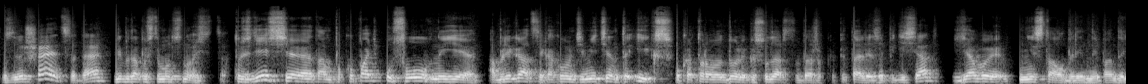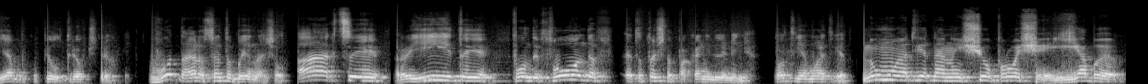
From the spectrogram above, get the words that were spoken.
быстро завершается, да, либо, допустим, он сносится, то здесь э, там покупать условные облигации какого-нибудь эмитента X, у которого доля государства даже в капитале за 50, я бы не стал длинной банды, я бы купил 3-4 лет. Вот, наверное, с этого бы я начал. Акции, РЕИТы, фонды фондов, это точно пока не для меня. Вот я мой ответ. Ну, мой ответ, наверное, еще проще. Я бы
